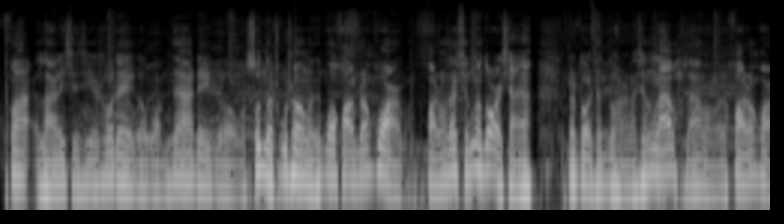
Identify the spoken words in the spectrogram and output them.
突然来了信息，说这个我们家这个我孙子出生了，您给我画张画吧。画张他行了，多少钱呀？那多少钱？多少？那行，来吧，来吧，我画张画，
